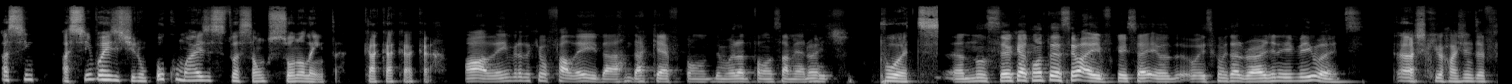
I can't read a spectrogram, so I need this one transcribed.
Assim, assim vou resistir um pouco mais à situação sonolenta. KKKK. Ó, lembra do que eu falei da, da Capcom demorando pra lançar meia-noite? Putz, Eu não sei o que aconteceu aí, porque isso aí, eu- esse comentário do Rodney veio antes. acho que o Roger deve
